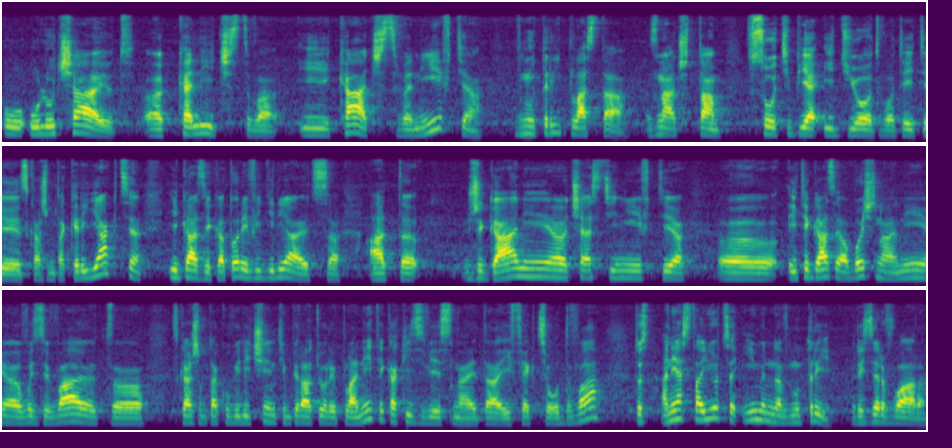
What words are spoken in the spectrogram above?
у, улучшают количество и качество нефти внутри пласта. Значит, там все тебе идет, вот эти, скажем так, реакции и газы, которые выделяются от сжигания части нефти. Э, эти газы обычно они вызывают, э, скажем так, увеличение температуры планеты, как известно, это эффект СО2. То есть они остаются именно внутри резервуара,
